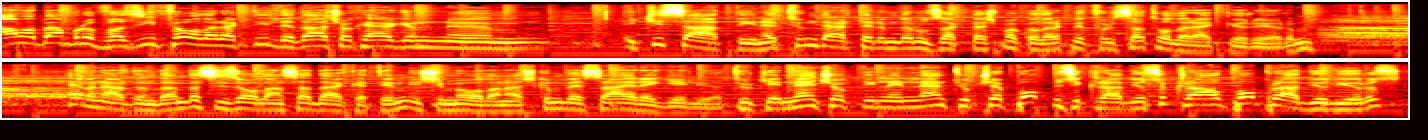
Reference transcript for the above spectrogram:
Ama ben bunu vazife olarak değil de daha çok her gün e, iki saatliğine tüm dertlerimden uzaklaşmak olarak bir fırsat olarak görüyorum. Hemen ardından da size olan sadakatim, işime olan aşkım vesaire geliyor. Türkiye'nin en çok dinlenilen Türkçe pop müzik radyosu Kral Pop Radyo diyoruz.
